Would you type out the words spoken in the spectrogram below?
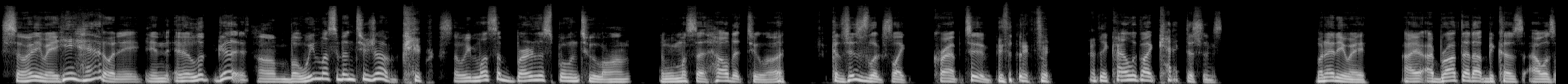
So anyway, he had on it and, and it looked good. Um, but we must have been too drunk. so we must have burned the spoon too long and we must have held it too long because his looks like crap too. they kind of look like cactuses. But anyway, I, I brought that up because I was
